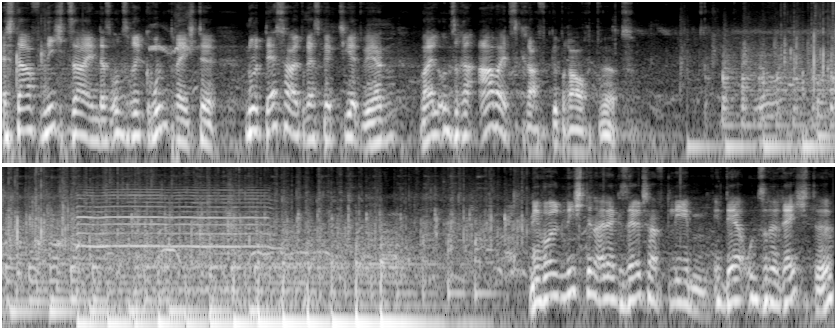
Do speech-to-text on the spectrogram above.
Es darf nicht sein, dass unsere Grundrechte nur deshalb respektiert werden, weil unsere Arbeitskraft gebraucht wird. Wir wollen nicht in einer Gesellschaft leben, in der unsere Rechte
